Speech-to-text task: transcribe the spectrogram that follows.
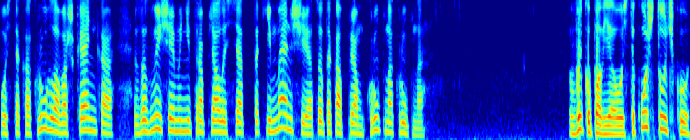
Ось така кругла, важкенька. Зазвичай мені траплялися такі менші, а це така прям крупна-крупна. Викопав я ось таку штучку,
